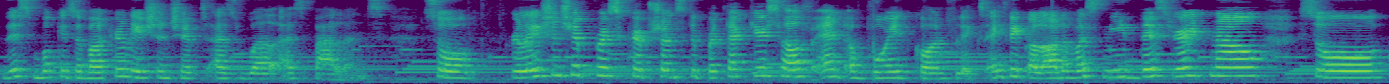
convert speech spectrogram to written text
This book is about relationships as well as balance. So, relationship prescriptions to protect yourself and avoid conflicts. I think a lot of us need this right now. So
